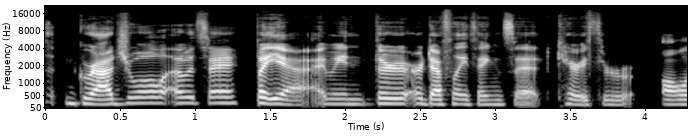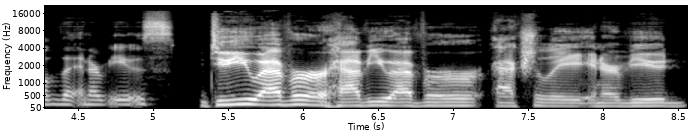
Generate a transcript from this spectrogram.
gradual, I would say. But yeah, I mean, there are definitely things that carry through all of the interviews. Do you ever or have you ever actually interviewed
